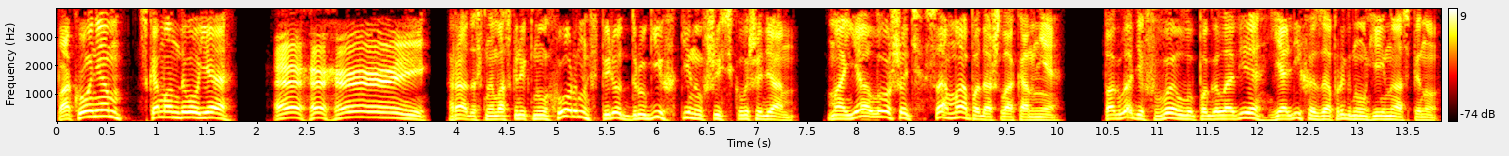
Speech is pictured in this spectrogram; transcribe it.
«По коням!» – скомандовал я. «Эхе-хей!» – радостно воскликнул Хорн, вперед других кинувшись к лошадям. Моя лошадь сама подошла ко мне. Погладив Веллу по голове, я лихо запрыгнул ей на спину.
